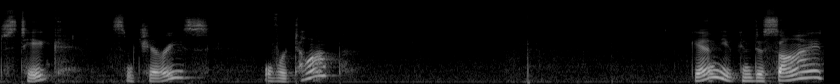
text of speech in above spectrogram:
just take some cherries over top. Again, you can decide.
